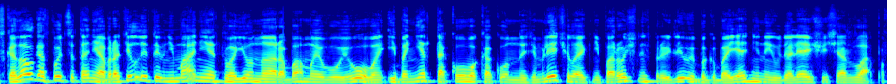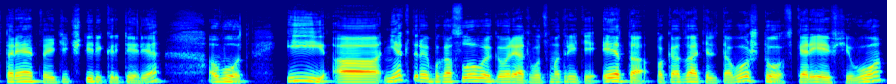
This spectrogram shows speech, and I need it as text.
сказал Господь сатане, обратил ли ты внимание твое на раба моего Иова, ибо нет такого, как он на земле, человек непорочный, справедливый, богобоязненный и удаляющийся от зла. Повторяются эти четыре критерия. Вот. И а, некоторые богословы говорят, вот смотрите, это показатель того, что, скорее всего,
